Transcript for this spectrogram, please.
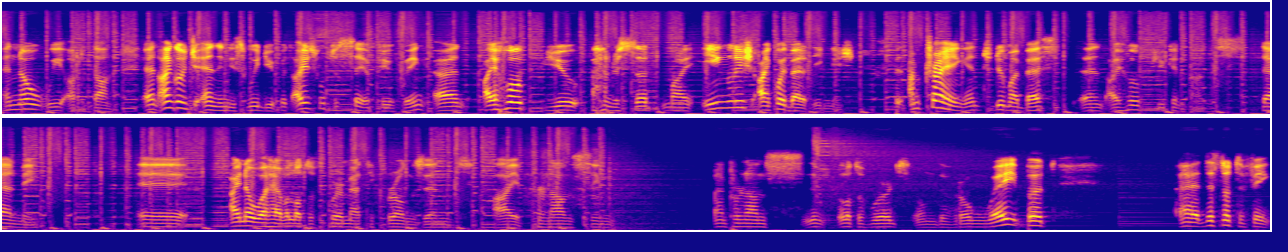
And now we are done. And I'm going to end in this video but I just want to say a few things and I hope you understood my English. I'm quite bad at English but I'm trying and to do my best and I hope you can understand me. Uh, I know I have a lot of grammatic wrongs and I pronouncing I pronounce a lot of words on the wrong way but uh, that's not the thing.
